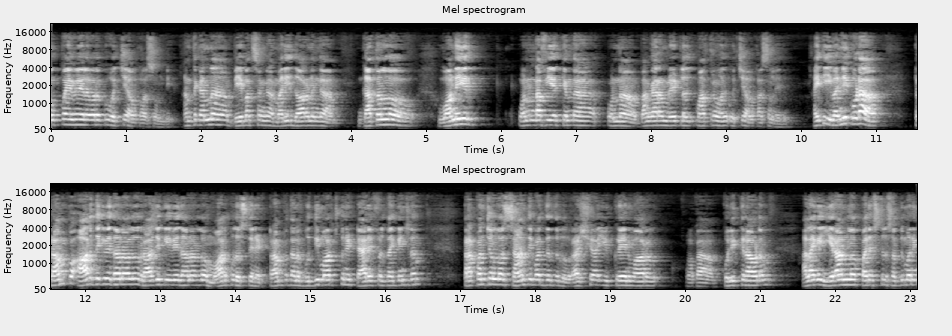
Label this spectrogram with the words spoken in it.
ముప్పై వేల వరకు వచ్చే అవకాశం ఉంది. అంతకన్నా బీభత్సంగా మరీ దారుణంగా గతంలో one year one and half year కింద ఉన్న బంగారం రేట్లు మాత్రం వచ్చే అవకాశం లేదు. అయితే ఇవన్నీ కూడా ట్రంప్ ఆర్థిక విధానాలు రాజకీయ విధానాల్లో మార్పులు వస్తేనే ట్రంప్ తన బుద్ధి మార్చుకుని టారిఫ్లు తగ్గించడం ప్రపంచంలో శాంతి భద్రతలు రష్యా యుక్రెయిన్ వారు ఒక కొలిక్కి రావడం అలాగే ఇరాన్లో పరిస్థితులు సర్దుమని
